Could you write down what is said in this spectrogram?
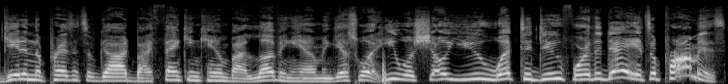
Get in the presence of God by thanking Him, by loving Him. And guess what? He will show you what to do for the day. It's a promise.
